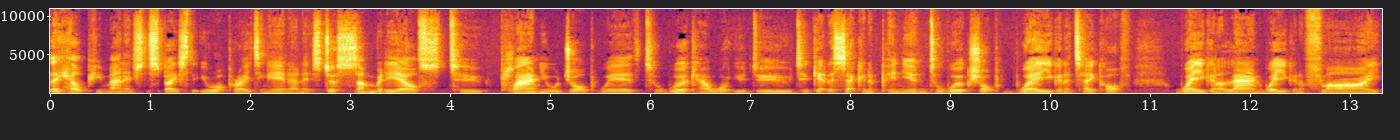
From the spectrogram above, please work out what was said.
They help you manage the space that you're operating in, and it's just somebody else to plan your job with, to work out what you do, to get a second opinion, to workshop where you're going to take off, where you're going to land, where you're going to fly,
